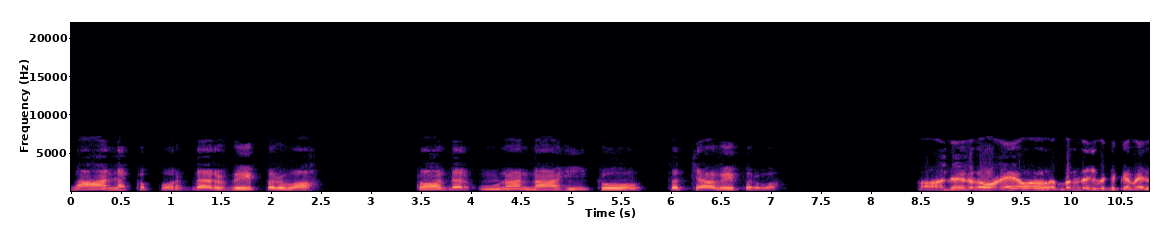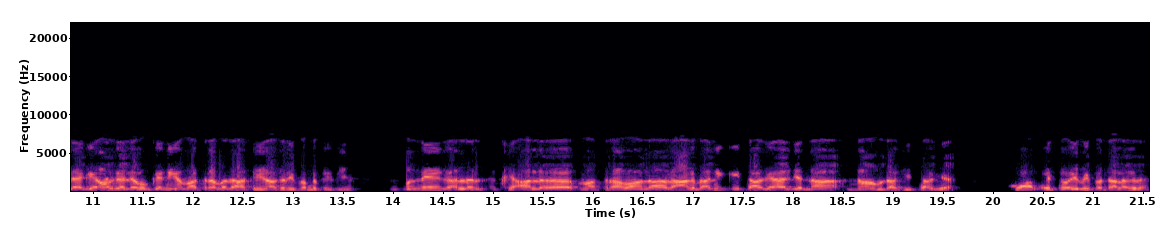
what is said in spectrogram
ਨਾਨਕ ਪੁਰ ਦਰ ਵੇ ਪਰਵਾਹ। ਤੌਂ ਦਰ ਊਣਾ ਨਾਹੀ ਕੋ ਸੱਚਾ ਵੇ ਪਰਵਾਹ। ਹਾਂ ਦੇਖ ਲਓ ਹੁਣ ਇਹ ਬੰਦਸ਼ ਵਿੱਚ ਕਿਵੇਂ ਲੈ ਕੇ ਆਉਣਗੇ ਦੇਖੋ ਕਿੰਨੀਆਂ ਮਾਤਰਾ ਵਧਾਤੀਆਂ ਆਖਰੀ ਪੰਕਤੀ ਦੀਆਂ। ਬੰਨੇ ਗੱਲ ਖਿਆਲ ਮਾਤਰਾਵਾਂ ਦਾ ਰਾਗ ਦਾ ਨਹੀਂ ਕੀਤਾ ਗਿਆ ਜਿੰਨਾ ਨਾਮ ਦਾ ਕੀਤਾ ਗਿਆ। ਖਿਆਲ ਇਹ ਤੋਂ ਇਹ ਵੀ ਪਤਾ ਲੱਗਦਾ।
